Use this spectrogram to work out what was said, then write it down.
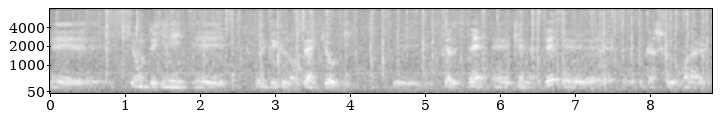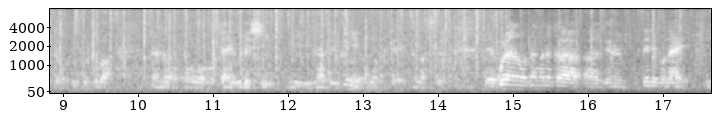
えー基本的に、えーオリンピックの全競技、えーがですね、えー県内で、えー合宿行われるということは、あの大変嬉しいなというふうに思っています。でこれはあのなかなかあ前例前例もないよう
